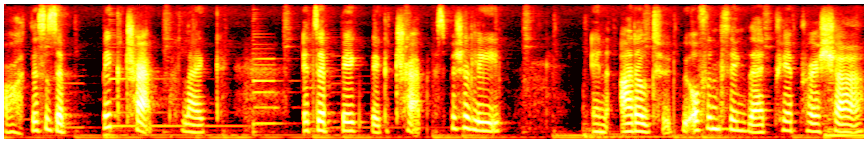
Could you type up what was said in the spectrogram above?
Oh, this is a big trap. Like, it's a big, big trap, especially in adulthood. We often think that peer pressure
